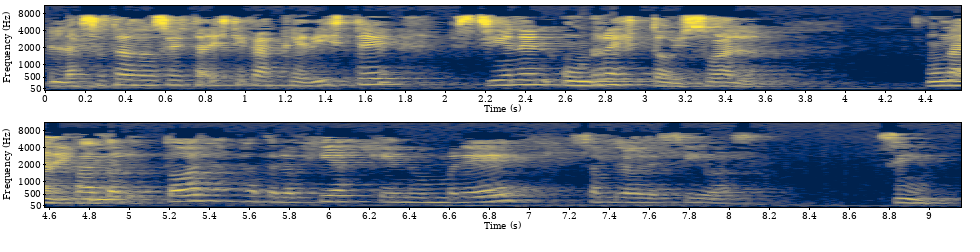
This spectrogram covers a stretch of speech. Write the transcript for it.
las otras dos estadísticas que diste tienen un resto visual. Una todas las patologías que nombré son progresivas. Sí.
